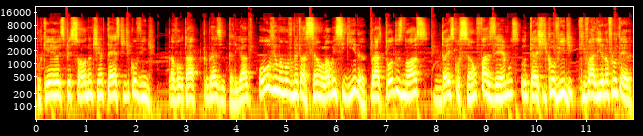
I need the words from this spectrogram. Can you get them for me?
Porque esse pessoal não tinha teste de Covid para voltar pro Brasil, tá ligado? Houve uma movimentação logo em seguida para todos nós da excursão fazermos o teste de Covid que valia na fronteira.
